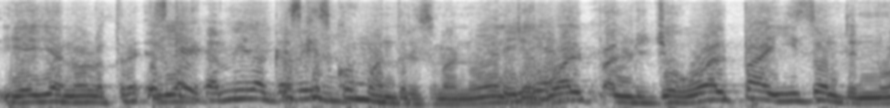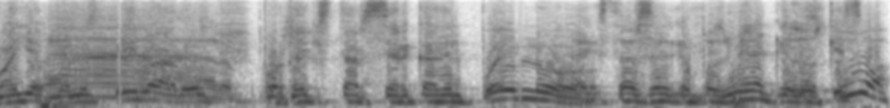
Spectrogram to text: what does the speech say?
y ella no lo trae. Y Es que, Camila es que es como Andrés Manuel, llegó al, llegó al país donde no hay aviones Claro, privados, pues. porque hay que estar cerca del pueblo. Hay que estar cerca. Pues mira que los tuvo.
